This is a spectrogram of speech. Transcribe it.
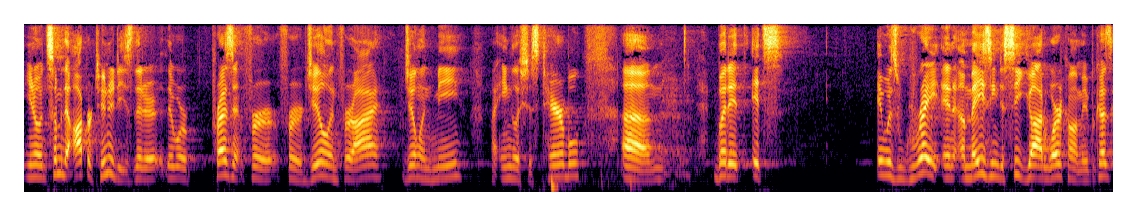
you know, some of the opportunities that, are, that were present for, for Jill and for I, Jill and me. My English is terrible. Um, but it, it's, it was great and amazing to see God work on me because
